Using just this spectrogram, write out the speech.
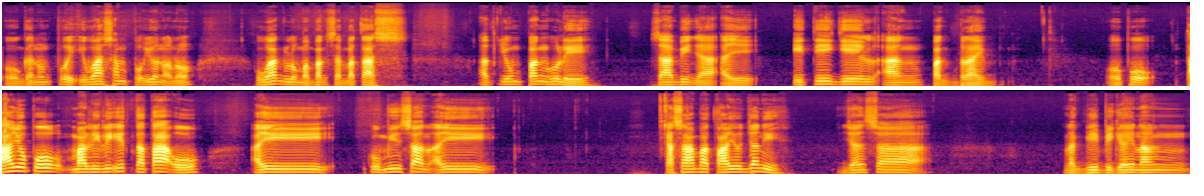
o ganun po, iwasan po yun, ano, huwag lumabag sa batas. At yung panghuli, sabi niya ay itigil ang pag-bribe. Opo, tayo po maliliit na tao ay kung minsan ay kasama tayo dyan eh. Dyan sa nagbibigay ng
